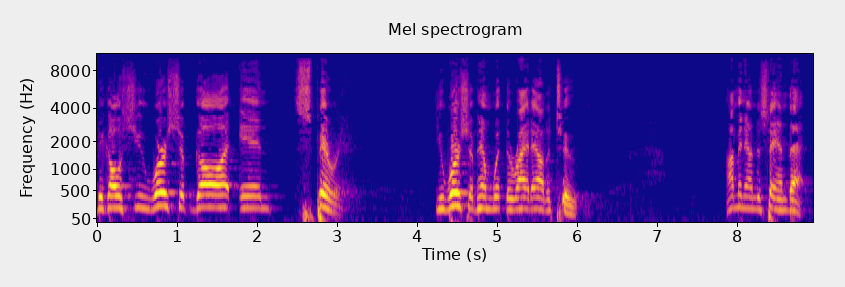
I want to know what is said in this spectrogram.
because you worship God in spirit. You worship Him with the right attitude. How many understand that?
